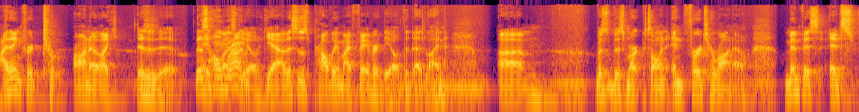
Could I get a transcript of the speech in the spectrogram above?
I think for Toronto, like this is it. This A home run. deal. Yeah, this is probably my favorite deal of the deadline. Um, was this Marc Gasol and- and for Toronto, Memphis? It's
